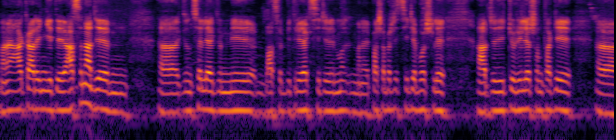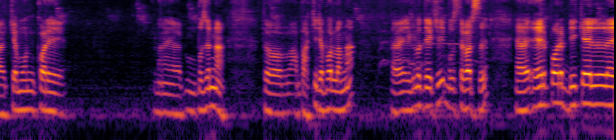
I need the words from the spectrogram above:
মানে আকার ইঙ্গিতে আছে না যে একজন ছেলে, একজন মেয়ে বাসের ভিতরে এক সিটে মানে পাশাপাশি সিটে বসলে আর যদি একটু রিলেশন থাকে কেমন করে মানে বোঝেন না। তো বাকিটা বললাম না। এগুলো দেখি বুঝতে পারছে। এরপর বিকেলে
